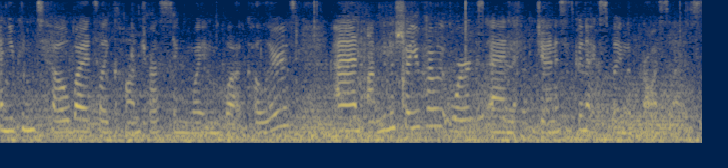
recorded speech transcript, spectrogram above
and you can tell by its like contrasting white and black colors. And I'm gonna show you how it works and Janice is gonna explain the process.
